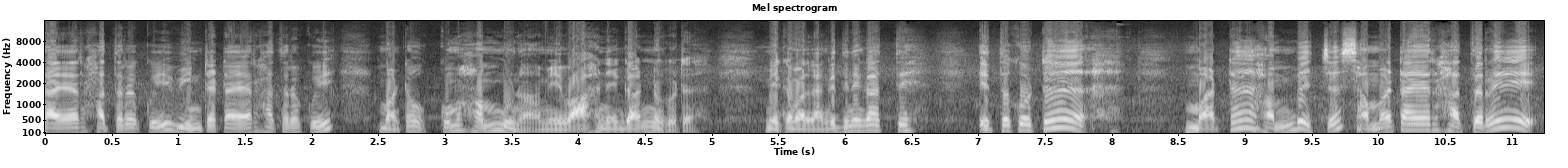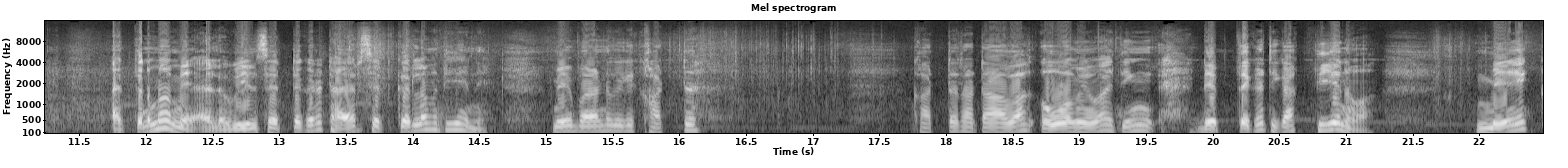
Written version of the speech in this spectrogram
ටයර් හතරකුයි වින්ටර් ටයර් හතරකුයි මට ඔක්කොම හම්බුණා මේ වාහනය ගන්නකොට. මේක මම ළඟදින ගත්තේ. එතකොට මට හම්බෙච්ච සමර් ටයර් හතරේ ඇත්තනම මේ ඇලෝවීල් සෙට් එකට ටයර් සෙට් කරලාම තියෙන්නේ. මේ බලන්නකෝ ඒකේ කට්ට කට්ට රටාවක් ඕව මේවා ඉතින් ඩෙප්ත් එක ටිකක් තියෙනවා. මේක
